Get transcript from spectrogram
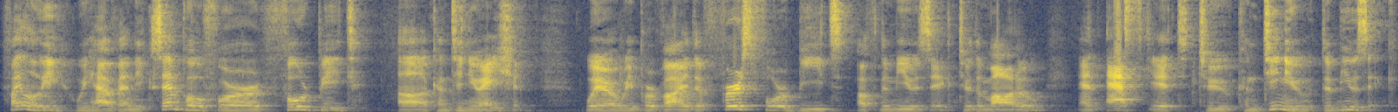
Finally, we have an example for 4-beat uh, continuation, where we provide the first four beats of the music to the model and ask it to continue the music.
